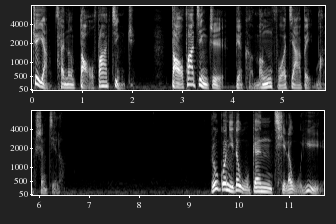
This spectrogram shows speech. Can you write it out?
这样才能导发静智。导发静智，便可蒙佛加被往生极乐。如果你的五根起了五欲，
